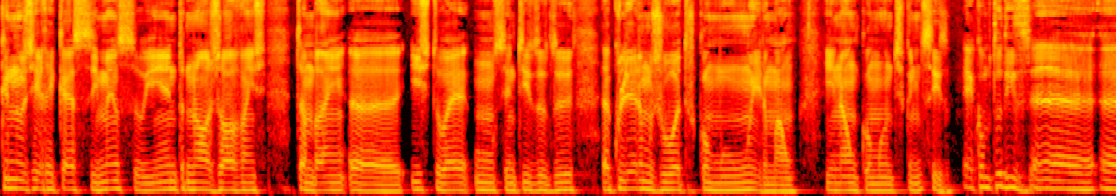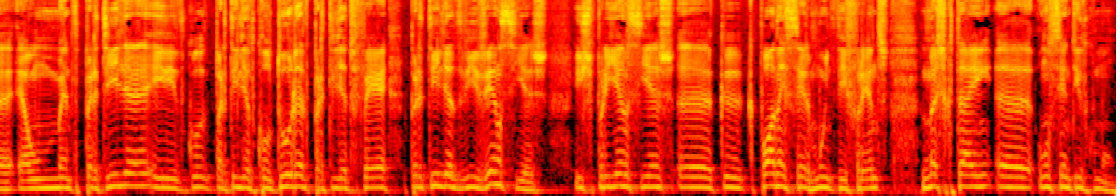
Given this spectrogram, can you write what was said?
que nos enriquece imenso e entre nós jovens também. Uh, isto é um sentido de acolhermos o outro como um irmão e não como um desconhecido. É como tu dizes, uh, uh, é um momento de partilha e de partilha de cultura, de partilha de fé, partilha de vivências e experiências que, que, podem ser muito diferentes, mas que têm um sentido comum.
